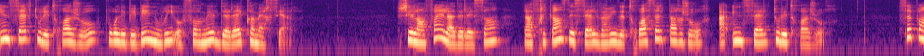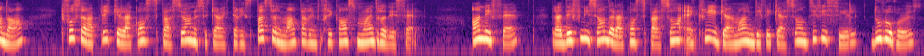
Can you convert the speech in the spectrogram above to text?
une selle tous les trois jours pour les bébés nourris aux formules de lait commercial. Chez l'enfant et l'adolescent, la fréquence des selles varie de 3 selles par jour à une selle tous les trois jours. Cependant, il faut se rappeler que la constipation ne se caractérise pas seulement par une fréquence moindre des selles. En effet, la définition de la constipation inclut également une défécation difficile, douloureuse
